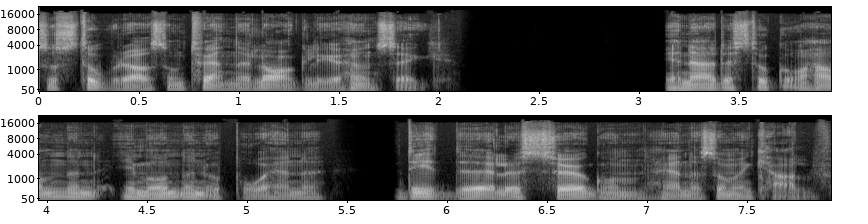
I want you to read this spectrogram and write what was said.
så stora som tvenne lagliga hönsägg. När det stod handen i munnen upp på henne, didde eller sög hon henne som en kalv.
